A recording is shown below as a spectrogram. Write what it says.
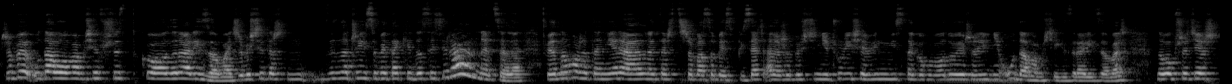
żeby udało Wam się wszystko zrealizować, żebyście też wyznaczyli sobie takie dosyć realne cele. Wiadomo, że te nierealne też trzeba sobie spisać, ale żebyście nie czuli się winni z tego powodu, jeżeli nie uda Wam się ich zrealizować, no bo przecież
